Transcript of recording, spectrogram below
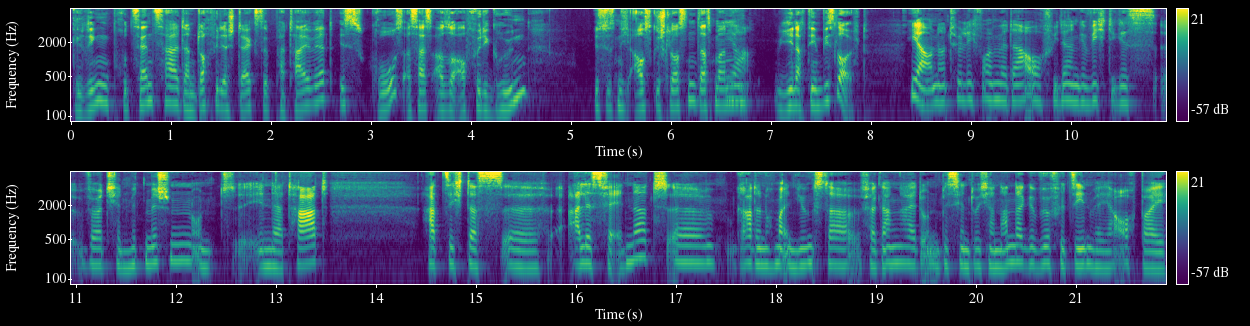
geringen Prozentzahl dann doch wieder stärkste Partei wird, ist groß. Das heißt also auch für die Grünen ist es nicht ausgeschlossen, dass man, ja. je nachdem wie es läuft. Ja, und natürlich wollen wir da auch wieder ein gewichtiges Wörtchen mitmischen. Und in der Tat hat sich das äh, alles verändert, äh, gerade nochmal in jüngster Vergangenheit und ein bisschen durcheinandergewürfelt, sehen wir ja auch bei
